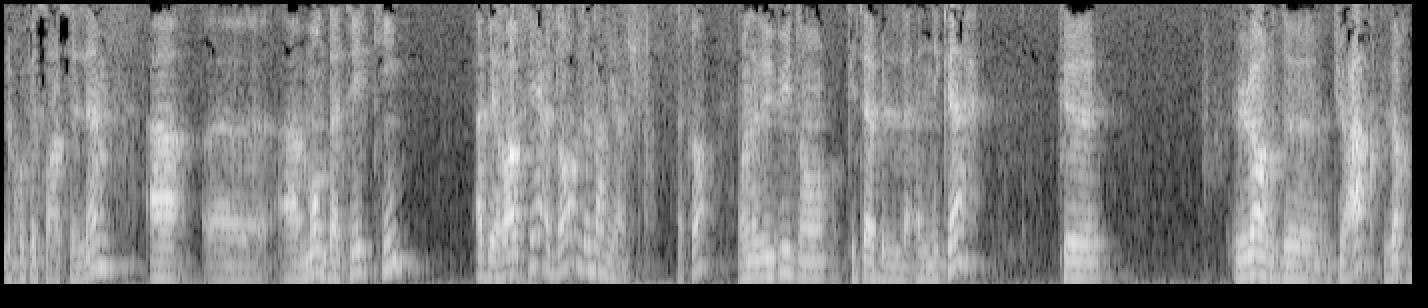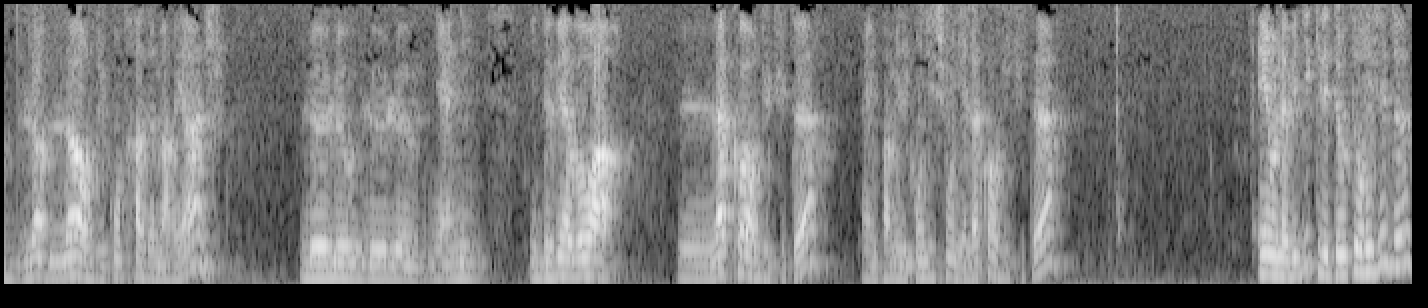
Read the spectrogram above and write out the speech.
le professeur sallam a, euh, a mandaté qui? Abi Rafi' dans le mariage. D'accord? On avait vu dans Kitab al-Nikah que lors de, du aqd, lors, lors, du contrat de mariage, le, le, le, il devait avoir l'accord du tuteur, parmi les conditions il y a l'accord du tuteur, et on avait dit qu'il était autorisé de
